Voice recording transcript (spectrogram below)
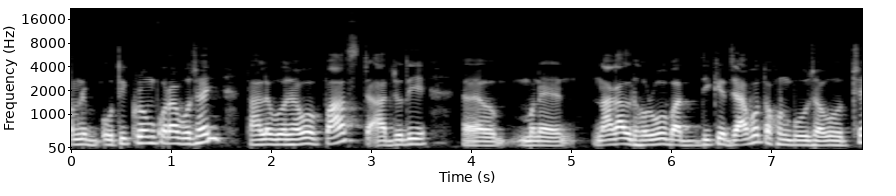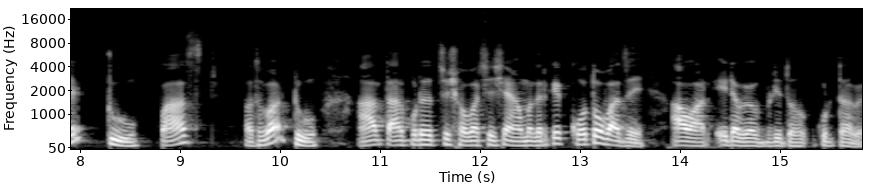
আমরা অতিক্রম করা বোঝাই, তাহলে বোঝাবো পাস্ট আর যদি মানে নাগাল ধরবো বা দিকে যাব, তখন বোঝাবো হচ্ছে টু পাস্ট অথবা টু। আর তারপরে হচ্ছে সবার শেষে আমাদেরকে কত বাজে আওয়ার এটা ব্যবহৃত করতে হবে,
